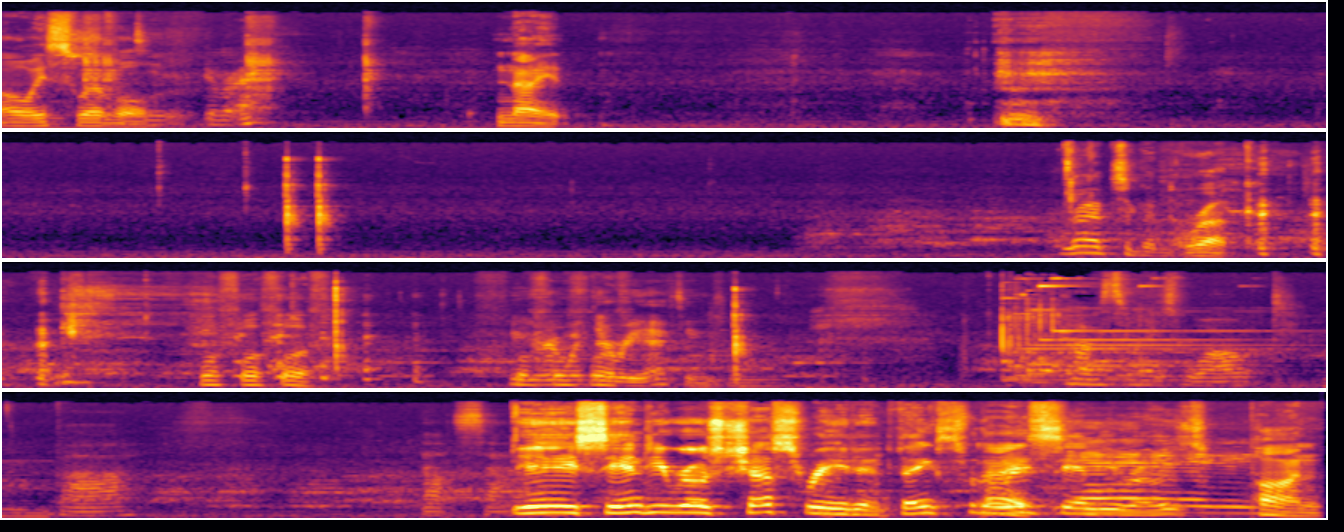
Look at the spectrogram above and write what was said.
Always swivel. Should Right. Knight. that's a good dog. Rook. woof woof woof. You Woof, heard woof, what they're woof. reacting to. Probably somebody just walked by outside. Yay, Sandy Rose Chess rated. Thanks for the raid, Nice. Sandy Rose. Yay. Pawn.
